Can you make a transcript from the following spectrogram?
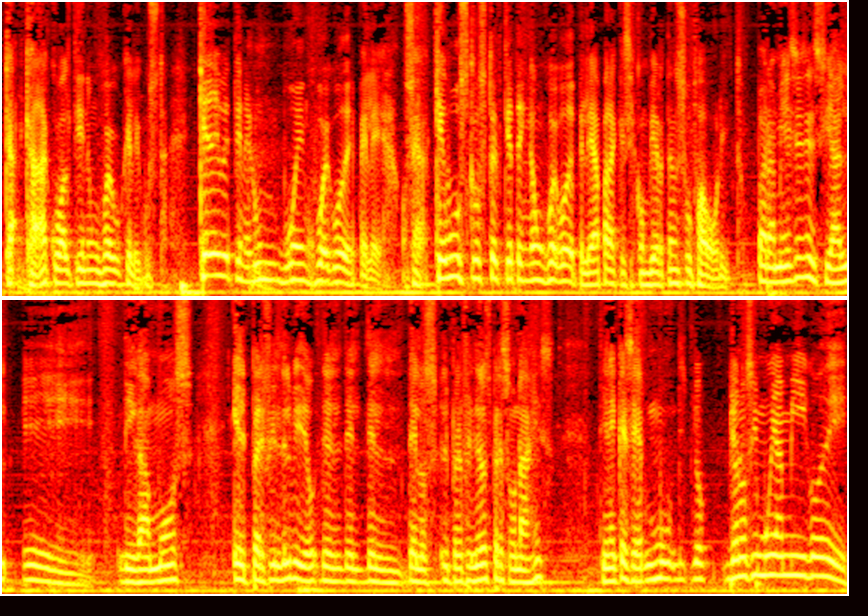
ca- cada cual tiene un juego que le gusta. ¿Qué debe tener un buen juego de pelea? O sea, ¿qué busca usted que tenga un juego de pelea para que se convierta en su favorito? Para mí es esencial, eh, digamos, el perfil del video, del, del- del- de los, el perfil de los personajes. Tiene que ser, yo, yo no soy muy amigo de,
